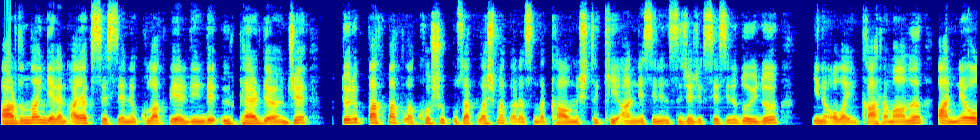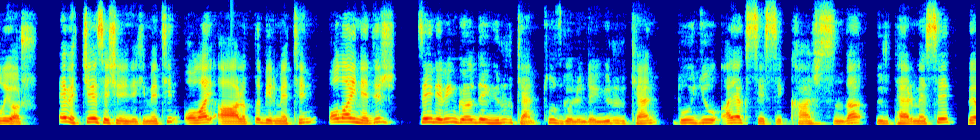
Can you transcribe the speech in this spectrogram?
Ardından gelen ayak seslerine kulak verdiğinde ürperdi önce. Dönüp bakmakla koşup uzaklaşmak arasında kalmıştı ki annesinin sıcacık sesini duydu. Yine olayın kahramanı anne oluyor. Evet C seçeneğindeki metin olay ağırlıklı bir metin. Olay nedir? Zeynep'in gölde yürürken, Tuz Gölü'nde yürürken duyduğu ayak sesi karşısında ürpermesi ve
